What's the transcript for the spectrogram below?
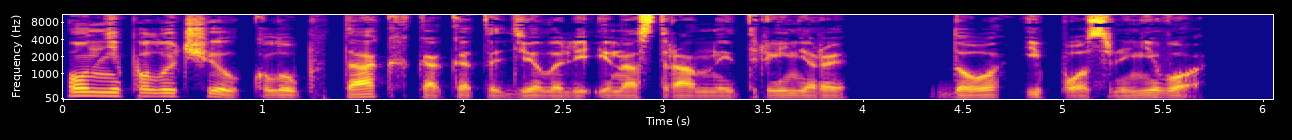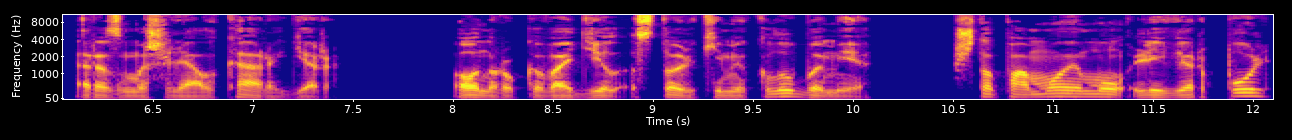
Он не получил клуб так, как это делали иностранные тренеры до и после него, размышлял Каррегер. Он руководил столькими клубами, что, по-моему, Ливерпуль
